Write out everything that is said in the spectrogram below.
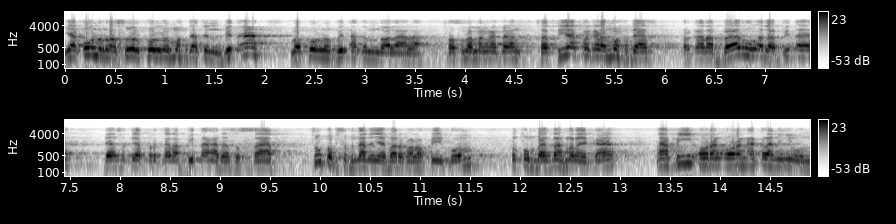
Yaqul Rasul kullu muhdatsin bid'ah wa kullu bid'atin dhalalah. Rasulullah mengatakan setiap perkara muhdats, perkara baru adalah bid'ah dan setiap perkara bid'ah adalah sesat. Cukup sebenarnya barakallahu fikum untuk membantah mereka, tapi orang-orang akalaniun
